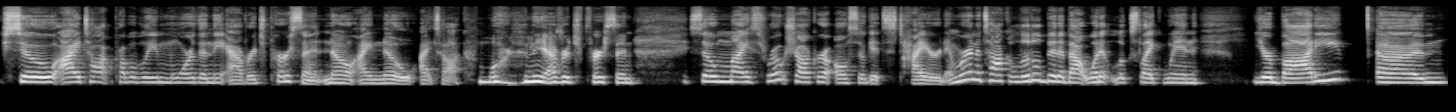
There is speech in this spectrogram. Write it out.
So I talk probably more than the average person. No, I know I talk more than the average person. So my throat chakra also gets tired. And we're going to talk a little bit about what it looks like when your body um,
